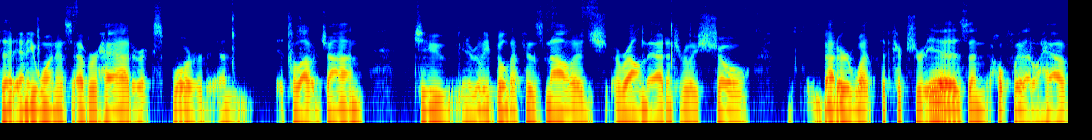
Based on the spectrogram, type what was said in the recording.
that anyone has ever had or explored, and it's allowed John to you know really build up his knowledge around that and to really show better what the picture is, and hopefully that'll have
